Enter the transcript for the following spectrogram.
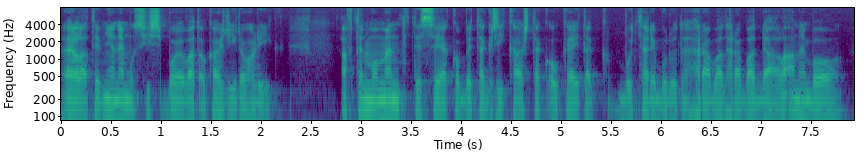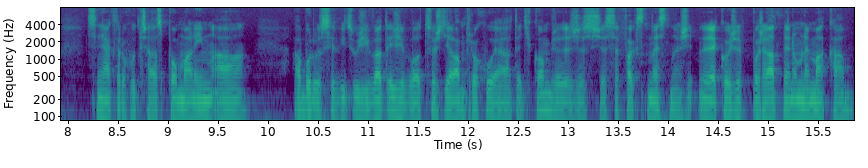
relativně nemusíš bojovat o každý rohlík. A v ten moment ty si jakoby tak říkáš, tak OK, tak buď tady budu hrabat, hrabat dál, anebo si nějak trochu třeba zpomalím a, a budu si víc užívat i život, což dělám trochu já teďkom, že, že, že se fakt nesnažím, jako že pořád jenom nemakám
